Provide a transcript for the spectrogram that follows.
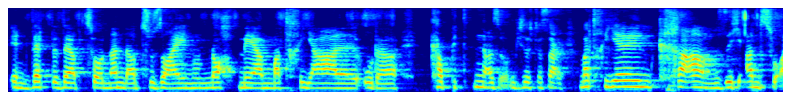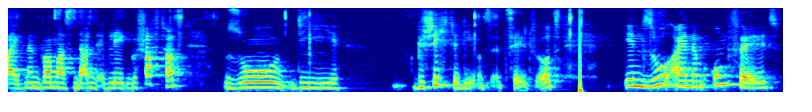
in Wettbewerb zueinander zu sein und noch mehr Material oder Kapit also wie soll ich das sagen, materiellen Kram sich anzueignen, weil man es dann im Leben geschafft hat, so die Geschichte, die uns erzählt wird. In so einem Umfeld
